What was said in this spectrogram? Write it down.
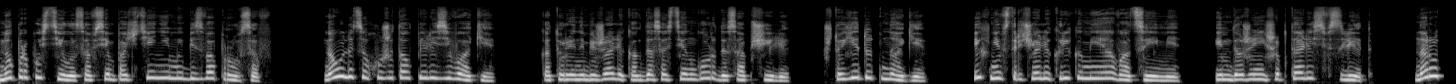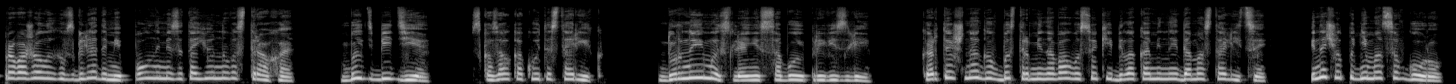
но пропустила со всем почтением и без вопросов. На улицах уже толпили зеваки, которые набежали, когда со стен города сообщили, что едут наги. Их не встречали криками и овациями, им даже не шептались вслед. Народ провожал их взглядами, полными затаенного страха. «Быть беде», — сказал какой-то старик. Дурные мысли они с собой привезли. Кортеж нагов быстро миновал высокие белокаменные дома столицы и начал подниматься в гору.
